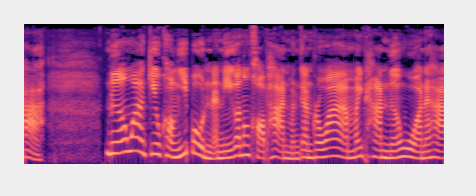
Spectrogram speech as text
ค่ะ เนื้อวากิวของญี่ปุ่น อันนี้ก็ต้องขอผ่านเหมือนกันเพราะว่าไม่ทานเนื้อวัวนะคะ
